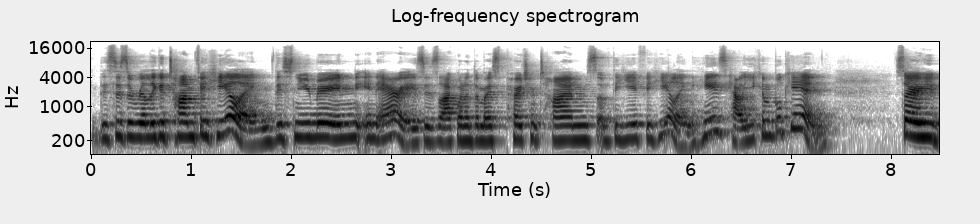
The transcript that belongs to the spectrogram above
This is a really good time for healing. This new moon in Aries is like one of the most potent times of the year for healing. Here's how you can book in. So,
